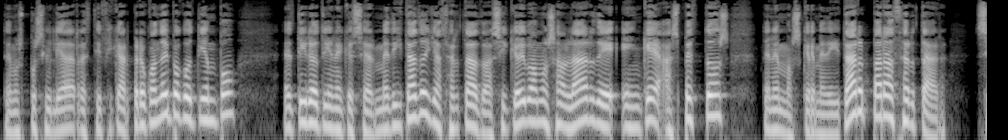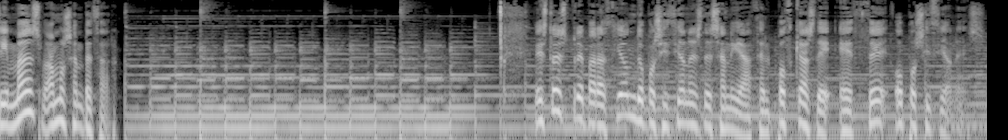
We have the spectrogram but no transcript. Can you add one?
tenemos posibilidad de rectificar, pero cuando hay poco tiempo, el tiro tiene que ser meditado y acertado, así que hoy vamos a hablar de en qué aspectos tenemos que meditar para acertar. Sin más, vamos a empezar. Esto es Preparación de Oposiciones de Sanidad, el podcast de EC Oposiciones.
